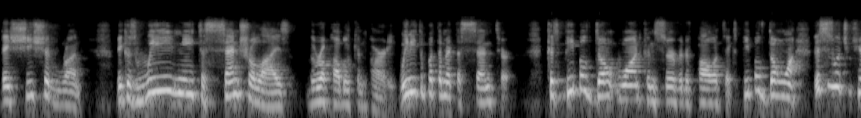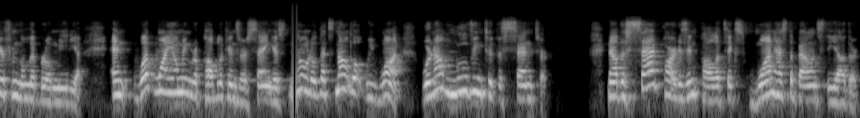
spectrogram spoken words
they she should run because we need to centralize the Republican Party. We need to put them at the center because people don't want conservative politics. People don't want this is what you hear from the liberal media. And what Wyoming Republicans are saying is no, no, that's not what we want. We're not moving to the center. Now, the sad part is in politics, one has to balance the other.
